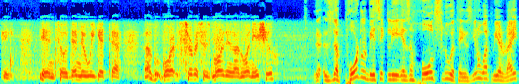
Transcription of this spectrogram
Okay. And so then do we get uh, uh, more services more than on one issue? The portal basically is a whole slew of things. You know what? We are right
